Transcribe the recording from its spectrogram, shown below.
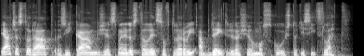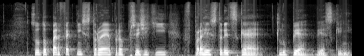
Já často rád říkám, že jsme nedostali softwarový update do našeho mozku už 100 000 let. Jsou to perfektní stroje pro přežití v prehistorické tlupě v jeskyni.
